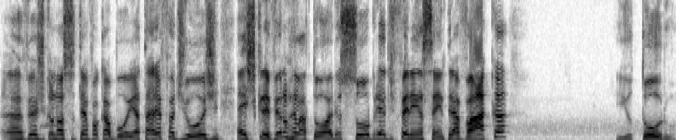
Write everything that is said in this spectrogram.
Ah, vejo que o nosso tempo acabou e a tarefa de hoje é escrever um relatório sobre a diferença entre a vaca e o touro.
